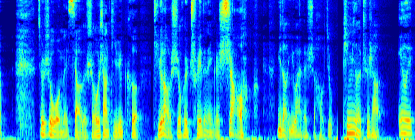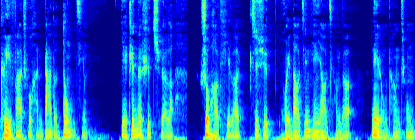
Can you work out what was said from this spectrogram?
就是我们小的时候上体育课，体育老师会吹的那个哨。遇到意外的时候，就拼命的吹哨，因为可以发出很大的动静，也真的是绝了。说跑题了，继续回到今天要讲的内容当中，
